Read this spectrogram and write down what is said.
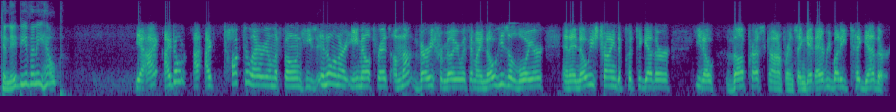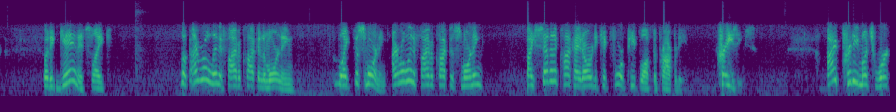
can they be of any help? Yeah, I, I don't. I, I've talked to Larry on the phone. He's in on our email threads. I'm not very familiar with him. I know he's a lawyer, and I know he's trying to put together, you know, the press conference and get everybody together. But again, it's like, look, I roll in at five o'clock in the morning, like this morning. I roll in at five o'clock this morning. By seven o'clock, I'd already kicked four people off the property. Crazies. I pretty much work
